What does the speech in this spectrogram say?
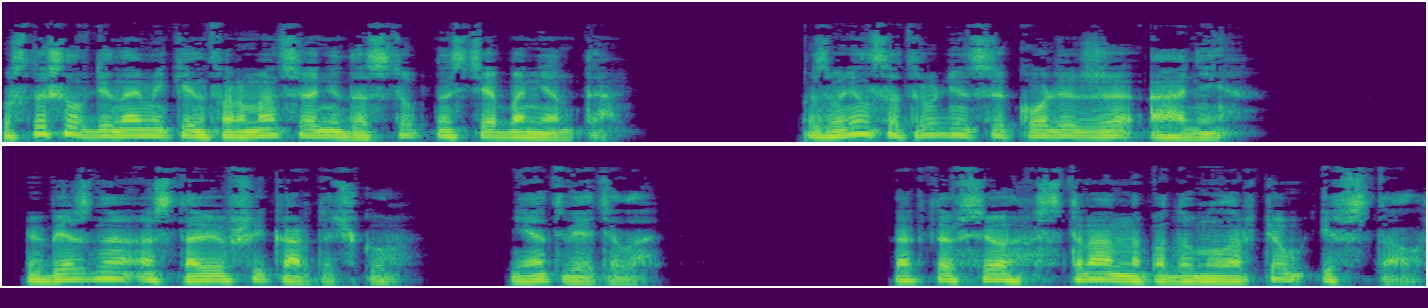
Услышал в динамике информацию о недоступности абонента. Позвонил сотруднице колледжа Ани, любезно оставившей карточку. Не ответила. Как-то все странно, — подумал Артем и встал.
